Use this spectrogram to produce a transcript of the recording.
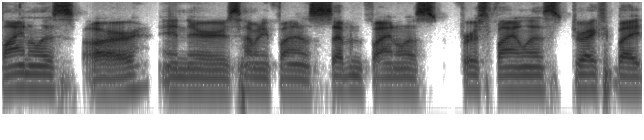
finalists are, and there's how many finalists? Seven finalists. First finalist, directed by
